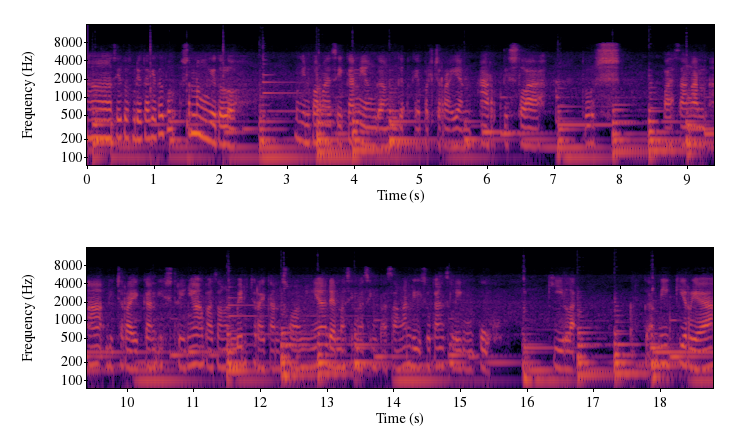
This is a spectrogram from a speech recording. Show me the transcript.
uh, situs berita kita tuh seneng gitu loh. Menginformasikan yang enggak enggak kayak perceraian artis lah. Terus pasangan A diceraikan istrinya pasangan B diceraikan suaminya dan masing-masing pasangan diisukan selingkuh. Gila. Gak mikir ya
